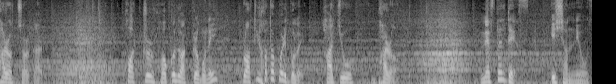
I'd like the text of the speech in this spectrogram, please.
ভাৰত চৰকাৰ। শত্ৰুৰ সকলো আক্ৰমণেই প্ৰতিহত কৰিবলৈ সাজু Bharat. National desk Ishan news.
